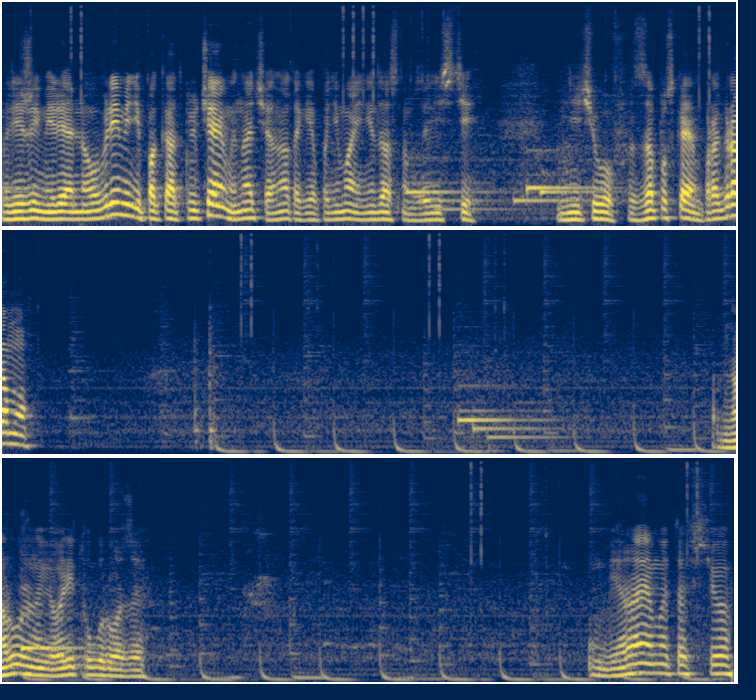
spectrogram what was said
в режиме реального времени, пока отключаем, иначе она, так я понимаю, не даст нам завести ничего. Запускаем программу. Обнаружены, говорит, угрозы. Убираем это все.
